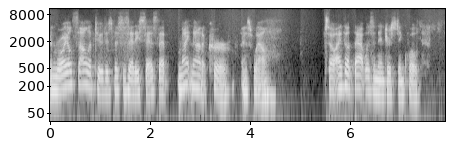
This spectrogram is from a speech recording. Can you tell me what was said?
in royal solitude as mrs eddy says that might not occur as well so i thought that was an interesting quote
